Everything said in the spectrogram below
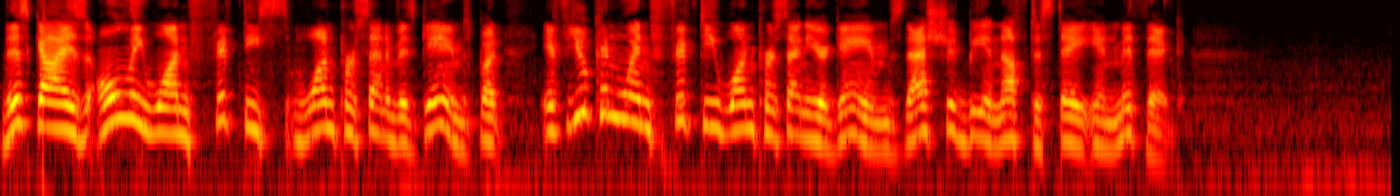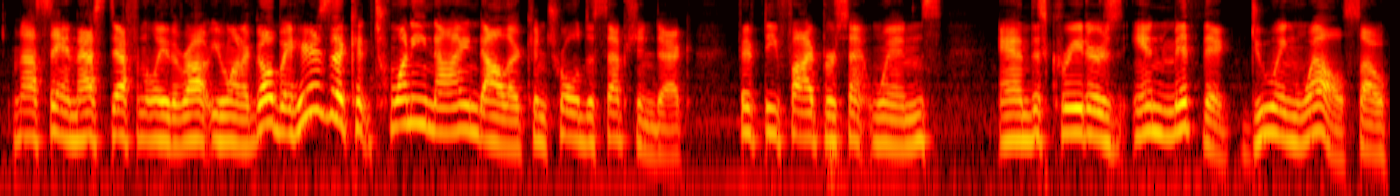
This guy's only won 51% of his games, but if you can win 51% of your games, that should be enough to stay in Mythic. I'm not saying that's definitely the route you want to go, but here's a $29 Control Deception deck. 55% wins, and this creator's in Mythic doing well. So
